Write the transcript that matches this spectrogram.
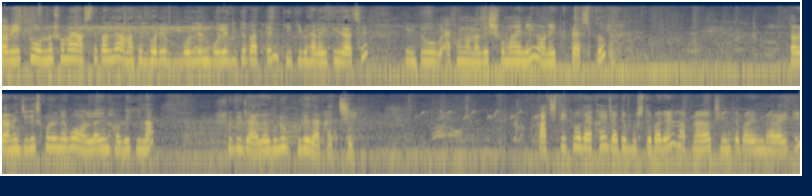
তবে একটু অন্য সময় আসতে পারলে আমাকে ধরে বললেন, বলে দিতে পারতেন কি কি ভ্যারাইটির আছে, কিন্তু এখন ওনাদের সময় নেই, অনেক ব্যস্ত। তবে আমি জিজ্ঞেস করে নেব অনলাইন হবে কি না। শুধু জায়গাগুলো ঘুরে দেখাচ্ছি। কাছ থেকেও দেখাই যাতে বুঝতে পারেন, আপনারা চিনতে পারেন ভ্যারাইটি।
